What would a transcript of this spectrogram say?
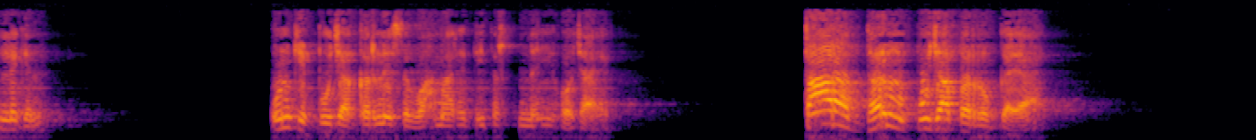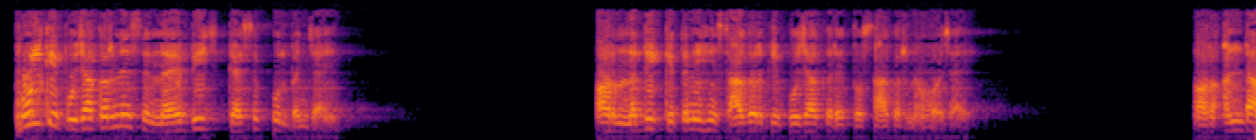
लेकिन उनकी पूजा करने से वह हमारे भीतर नहीं हो जाएगा। सारा धर्म पूजा पर रुक गया है। फूल की पूजा करने से नए बीज कैसे फूल बन जाएँगे? और नदी कितनी ही सागर की पूजा करे तो सागर न हो जाए। और अंडा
